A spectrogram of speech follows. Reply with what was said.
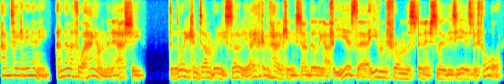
I haven't taken in any. And then I thought, hang on a minute, actually, the body can dump really slowly. I could have had a kidney stone building up for years there, even from the spinach smoothies years before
